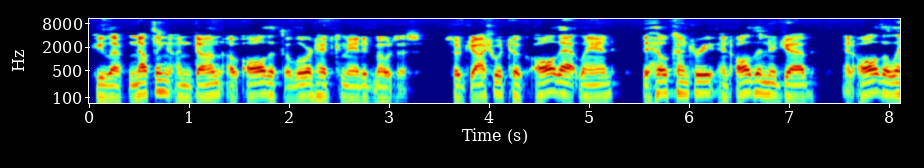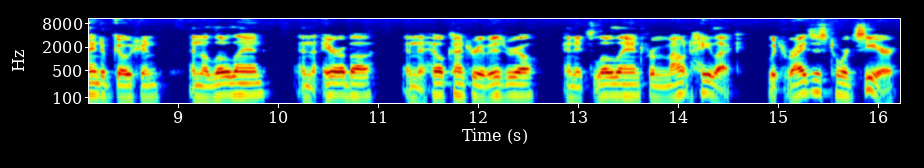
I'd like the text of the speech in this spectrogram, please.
He left nothing undone of all that the Lord had commanded Moses. So Joshua took all that land, the hill country, and all the Negeb, and all the land of Goshen, and the lowland, and the Arabah, and the hill country of Israel, and its lowland from Mount Halak, which rises toward Seir,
